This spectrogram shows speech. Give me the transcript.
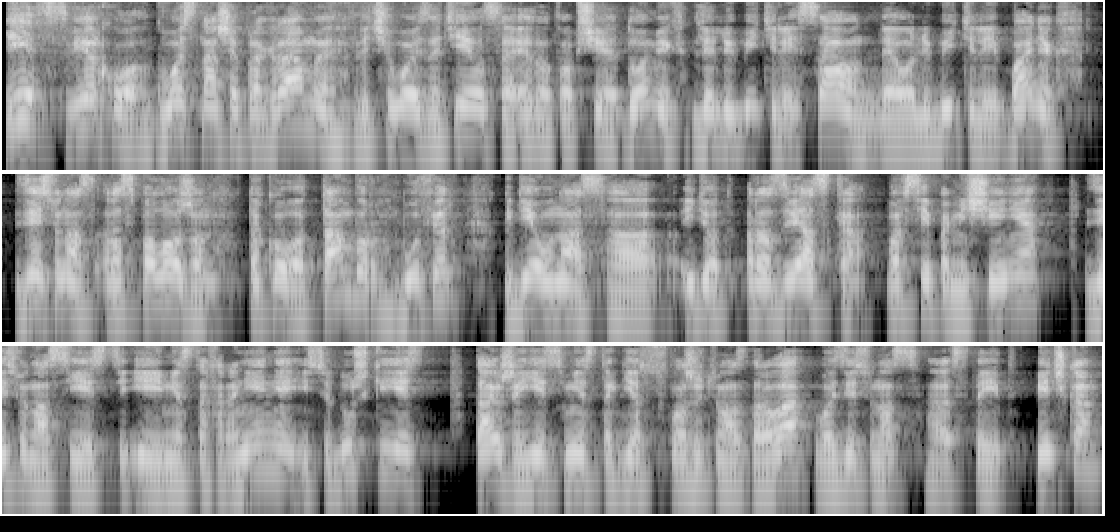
И сверху гвоздь нашей программы, для чего и затеялся этот вообще домик для любителей саун, для любителей банек. Здесь у нас расположен такой вот тамбур, буфер, где у нас э, идет развязка во все помещения. Здесь у нас есть и место хранения, и сидушки есть. Также есть место, где сложить у нас дрова. Вот здесь у нас э, стоит печка,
